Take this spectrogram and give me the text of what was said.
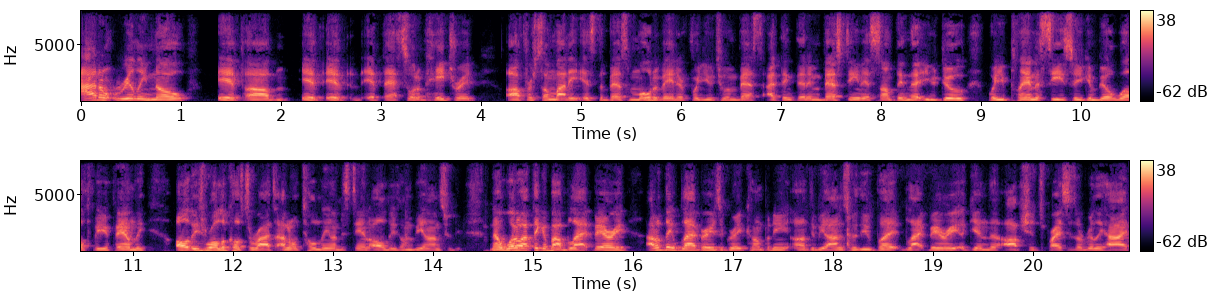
I don't really know if um, if if if that sort of hatred uh, for somebody is the best motivator for you to invest. I think that investing is something that you do where you plan to see so you can build wealth for your family. All these roller coaster rides, I don't totally understand all these. I'm gonna be honest with you. Now, what do I think about BlackBerry? I don't think BlackBerry is a great company, uh, to be honest with you. But BlackBerry, again, the options prices are really high,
